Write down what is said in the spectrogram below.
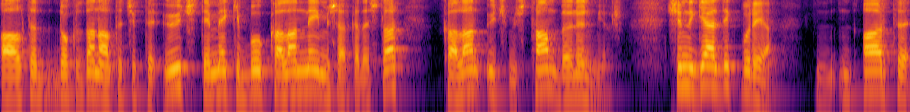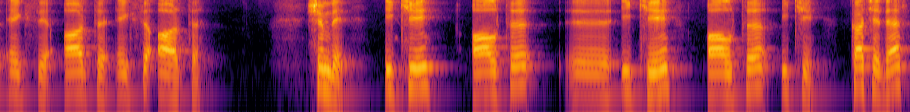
6 9'dan 6 çıktı 3. Demek ki bu kalan neymiş arkadaşlar? Kalan 3'müş. Tam bölünmüyor. Şimdi geldik buraya. Artı eksi artı eksi artı. Şimdi 2, 6, 2, 6, 2 kaç eder?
